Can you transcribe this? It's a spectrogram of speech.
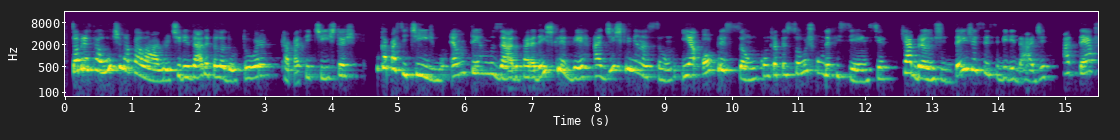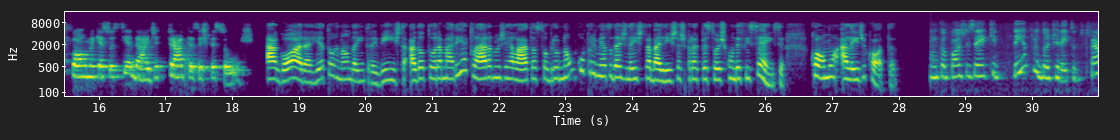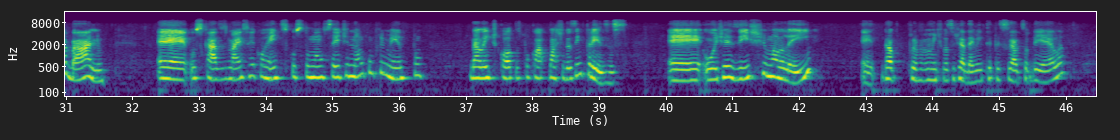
Sobre essa última palavra utilizada pela doutora, capacitistas, o capacitismo é um termo usado para descrever a discriminação e a opressão contra pessoas com deficiência, que abrange desde a acessibilidade até a forma que a sociedade trata essas pessoas. Agora, retornando à entrevista, a doutora Maria Clara nos relata sobre o não cumprimento das leis trabalhistas para pessoas com deficiência, como a lei de cota. O que eu posso dizer é que, dentro do direito do trabalho, é, os casos mais recorrentes costumam ser de não cumprimento da lei de cotas por parte das empresas. É, hoje existe uma lei, é, provavelmente vocês já devem ter pesquisado sobre ela,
